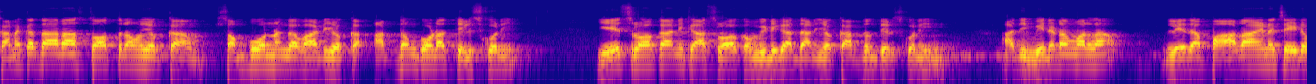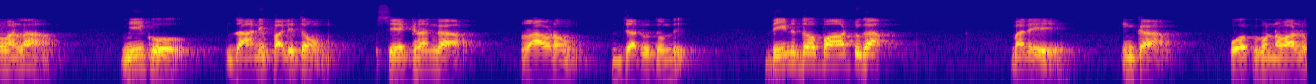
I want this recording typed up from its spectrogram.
కనకతార స్తోత్రం యొక్క సంపూర్ణంగా వాటి యొక్క అర్థం కూడా తెలుసుకొని ఏ శ్లోకానికి ఆ శ్లోకం విడిగా దాని యొక్క అర్థం తెలుసుకొని అది వినడం వల్ల లేదా పారాయణ చేయడం వల్ల మీకు దాని ఫలితం శీఘ్రంగా రావడం జరుగుతుంది. దీనితో పాటుగా మరి ఇంకా ఓపిక ఉన్నవాళ్ళు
